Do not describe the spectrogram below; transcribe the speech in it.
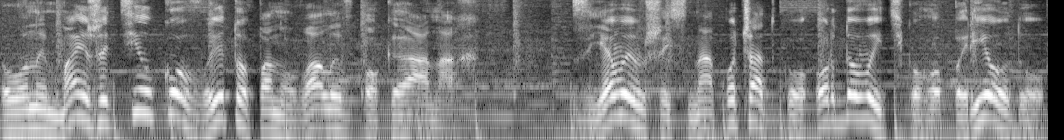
вони майже цілковито панували в океанах. З'явившись на початку ордовицького періоду,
